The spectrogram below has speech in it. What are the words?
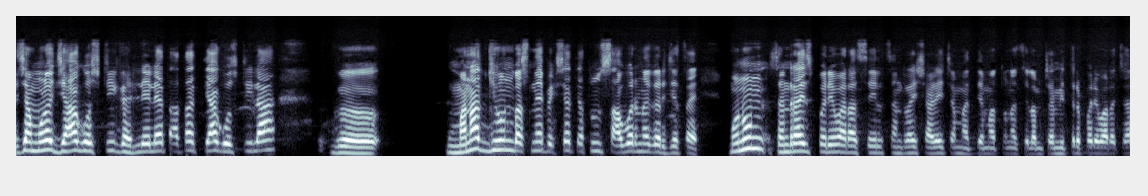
त्याच्यामुळे ज्या गोष्टी घडलेल्या आहेत आता त्या गोष्टीला मनात घेऊन बसण्यापेक्षा त्यातून सावरणं गरजेचं आहे म्हणून सनराईज परिवार असेल सनराईज शाळेच्या माध्यमातून असेल आमच्या मित्र परिवाराच्या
